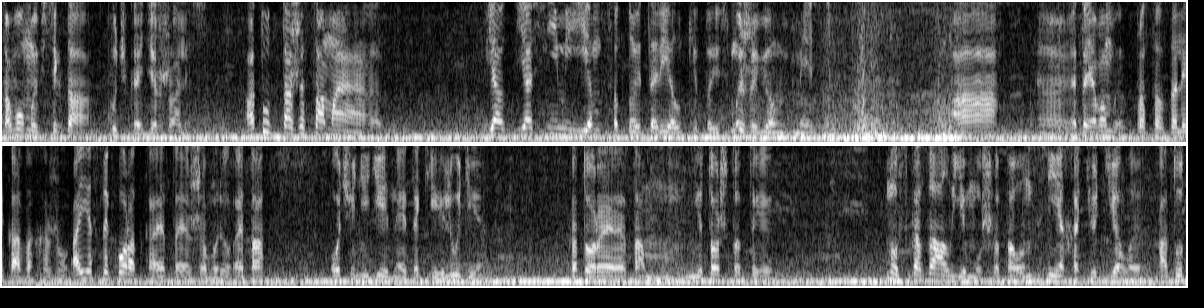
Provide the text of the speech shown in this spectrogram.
Того мы всегда кучкой держались. А тут та же самая... Я, я с ними ем с одной тарелки, то есть мы живем вместе. А э, это я вам просто сдалека захожу. А если коротко, это я же говорю, это очень идейные такие люди, которые там не то, что ты, ну, сказал ему что-то, он с нехотью делает, а тут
